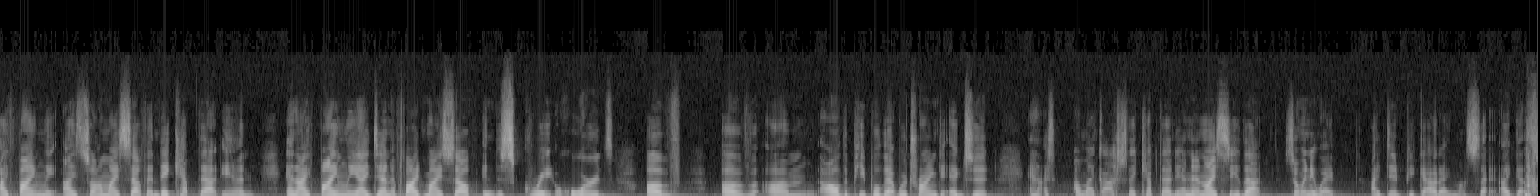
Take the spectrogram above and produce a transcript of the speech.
I finally I saw myself, and they kept that in, and I finally identified myself in this great hordes of of um, all the people that were trying to exit, and I said, oh my gosh, they kept that in, and I see that. So anyway, I did peek out, I must say, I guess.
